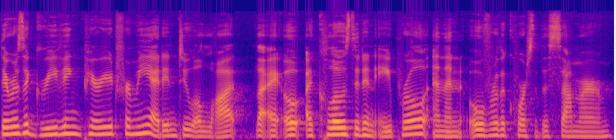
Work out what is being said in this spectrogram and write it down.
there was a grieving period for me. I didn't do a lot. I oh, I closed it in April, and then over the course of the summer.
